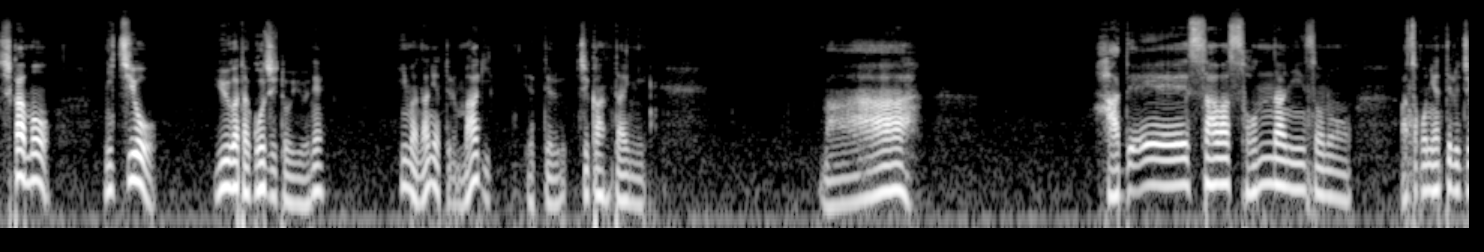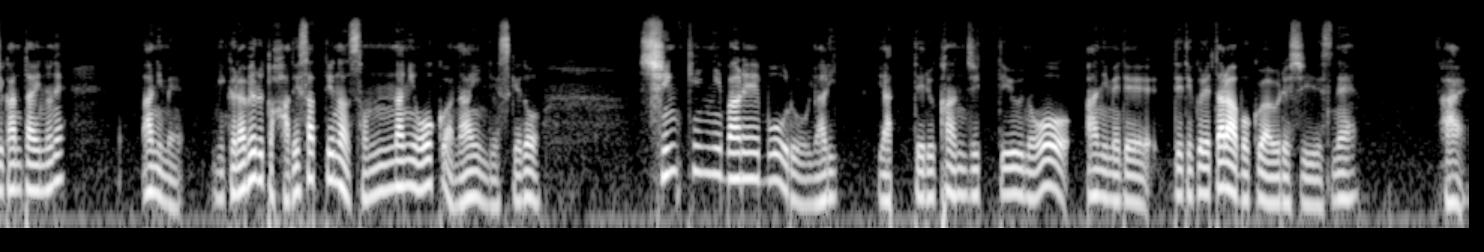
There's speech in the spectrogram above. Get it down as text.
しかも、日曜、夕方5時というね、今何やってる？マギやってる時間帯に。まあ、派手さはそんなにその、あそこにやってる時間帯のね、アニメに比べると派手さっていうのはそんなに多くはないんですけど、真剣にバレーボールをやり、やってる感じっていうのをアニメで出てくれたら僕は嬉しいですね。はい。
